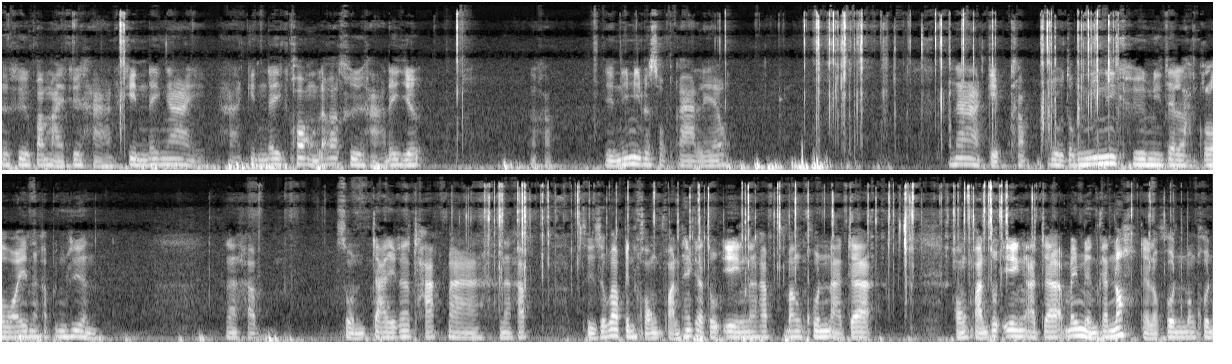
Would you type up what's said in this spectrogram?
ก็คือความหมายคือหากินได้ง่าย หากินได้คล่องแล้วก็คือหาได้เยอะนะครับเดี๋ยวนี้มีประสบการณ์แล้วน่าเก็บครับ อยู่ตรงนี้นี่คือมีแต่หลักร้อยนะครับ เพื่อนๆนะครับ สนใจก็ทักมานะครับ ถือซะว่าเป็นของฝันให้กับตัวเองนะครับ บางคนอาจจะของฝันตัวเองอาจจะไม่เหมือนกันเนาะแต่ละคนบางคน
